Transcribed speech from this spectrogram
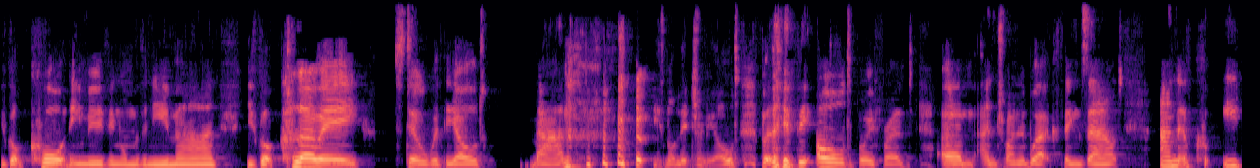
You've got Kourtney moving on with a new man. You've got Khloe still with the old man. He's not literally old, but the old boyfriend um, and trying to work things out. And of course, you,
